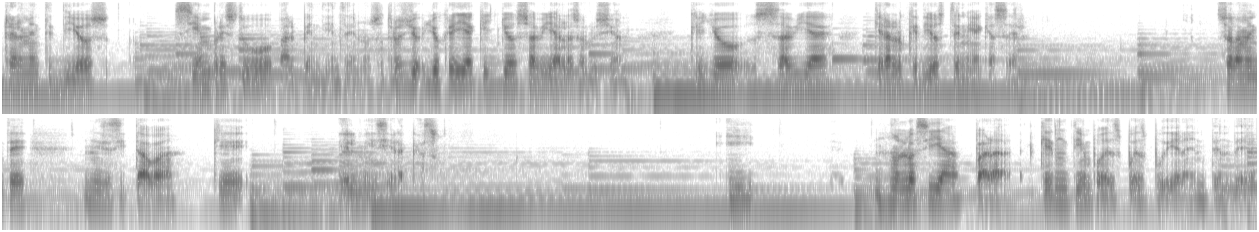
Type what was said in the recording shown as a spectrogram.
realmente Dios siempre estuvo al pendiente de nosotros. Yo, yo creía que yo sabía la solución, que yo sabía que era lo que Dios tenía que hacer. Solamente necesitaba que Él me hiciera caso. Y no lo hacía para que un tiempo después pudiera entender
